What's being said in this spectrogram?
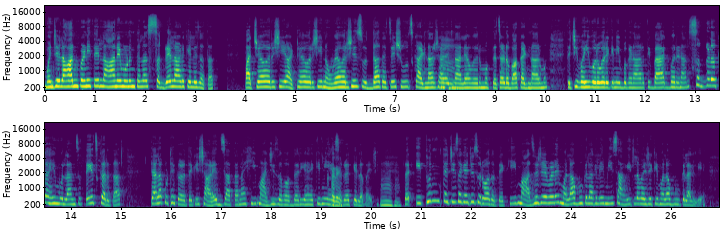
म्हणजे लहानपणी ते लहान आहे म्हणून त्याला सगळे लाड केले जातात. पाचव्या वर्षी आठव्या वर्षी नवव्या वर्षी सुद्धा त्याचे शूज काढणार शाळेतनं आल्यावर मग त्याचा डबा काढणार मग त्याची वही बरोबर आहे की नाही बघणार ती बॅग भरणार सगळं काही मुलांचं तेच करतात. त्याला कुठे कळतं की शाळेत जाताना ही माझी जबाबदारी आहे की मी हे सगळं केलं पाहिजे. तर इथून त्याची सगळ्याची सुरुवात होते की माझं जेवण आहे मला भूक लागली मी सांगितलं पाहिजे की मला भूक लागली आहे.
